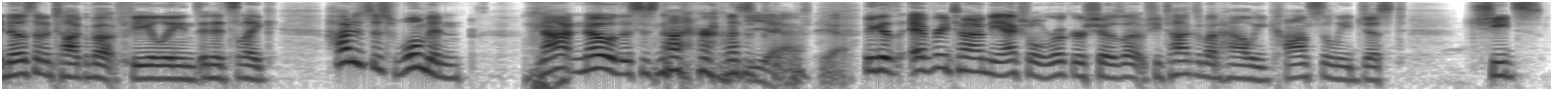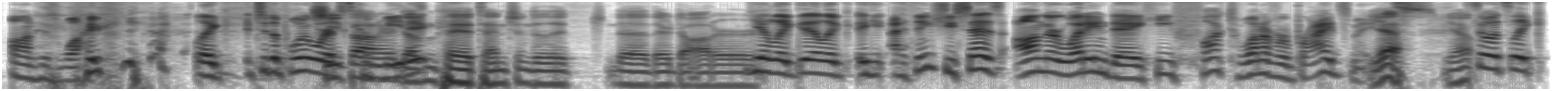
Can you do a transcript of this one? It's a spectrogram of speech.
and knows how to talk about feelings. And it's like, how does this woman not know this is not her husband? yeah yeah Because every time the actual Rooker shows up, she talks about how he constantly just cheats on his wife, like to the point where cheats it's on her comedic. doesn't pay attention to the, the their daughter Yeah, like yeah, like he, I think she says on their wedding day he fucked one of her bridesmaids. yes yeah So it's like,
